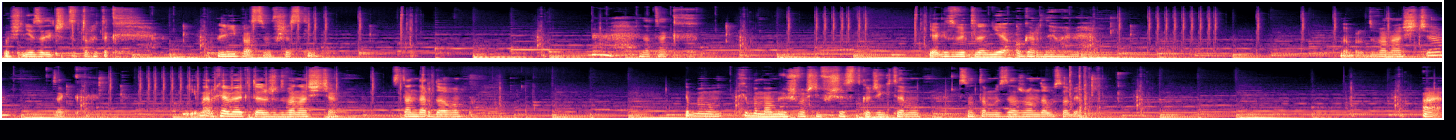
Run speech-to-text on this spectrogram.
Bo jeśli nie zaliczy, to trochę tak lipa z tym wszystkim. No tak. Jak zwykle nie ogarnęłem. Dobra, 12. Tak. I marchewek też 12. Standardowo. Chyba, mam, chyba mamy już właśnie wszystko dzięki temu, co tam zażądał sobie. A,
